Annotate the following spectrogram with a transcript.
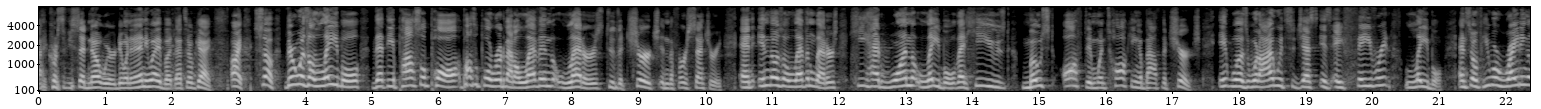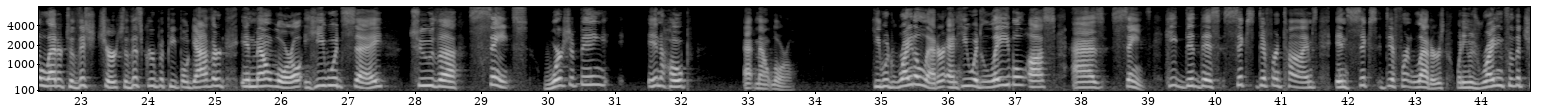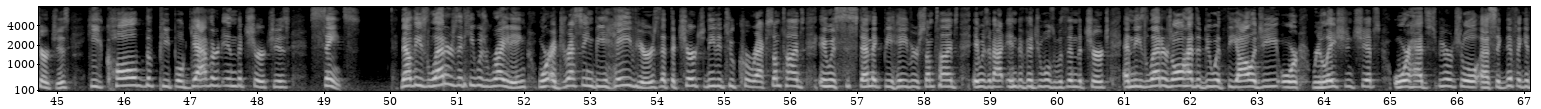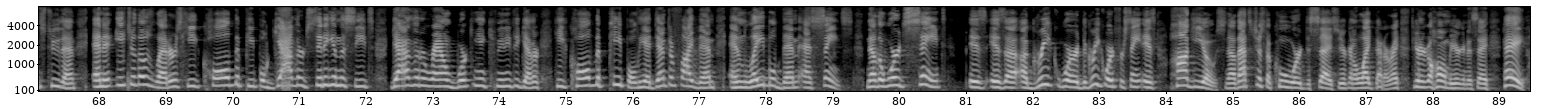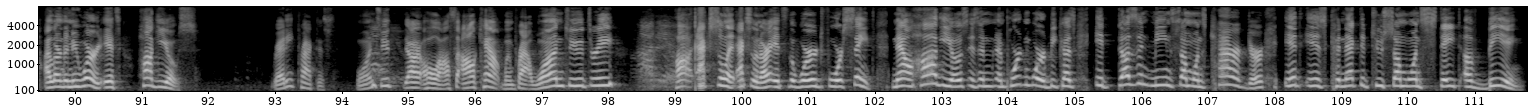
Of course, if you said no, we were doing it anyway, but that's okay. All right, so there was a label that the Apostle Paul, Apostle Paul wrote about 11 letters to the church in the first century. And in those 11 letters, he had one label that he used most often when talking about the church. It was what I would suggest is a favorite label. And so if he were writing a letter to this church, to this group of people gathered in Mount Laurel, he would say, to the saints worshiping in hope at Mount Laurel. He would write a letter and he would label us as saints. He did this six different times in six different letters when he was writing to the churches. He called the people gathered in the churches saints. Now, these letters that he was writing were addressing behaviors that the church needed to correct. Sometimes it was systemic behavior, sometimes it was about individuals within the church. And these letters all had to do with theology or relationships or had spiritual uh, significance to them. And in each of those letters, he called the people gathered, sitting in the seats, gathered around, working in community together. He called the people, he identified them, and labeled them as saints. Now, the word saint is, is a, a, Greek word. The Greek word for saint is hagios. Now, that's just a cool word to say, so you're going to like that, all right? If you're going to go home you're going to say, hey, I learned a new word. It's hagios. Ready? Practice. One, two, all right, hold on. I'll, I'll count when practice. One, two, three. Ha, excellent, excellent. All right, it's the word for saint. Now, hagios is an important word because it doesn't mean someone's character, it is connected to someone's state of being.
